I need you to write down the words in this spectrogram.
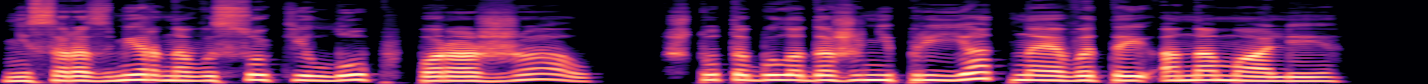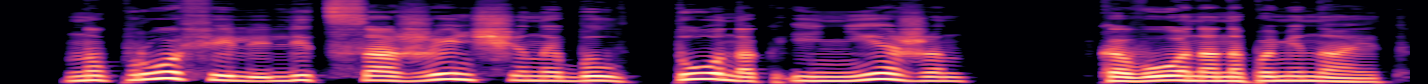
Несоразмерно высокий лоб поражал, что-то было даже неприятное в этой аномалии. Но профиль лица женщины был тонок и нежен. Кого она напоминает?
